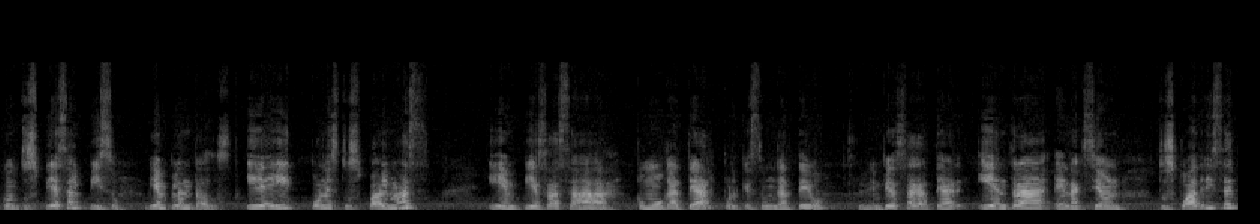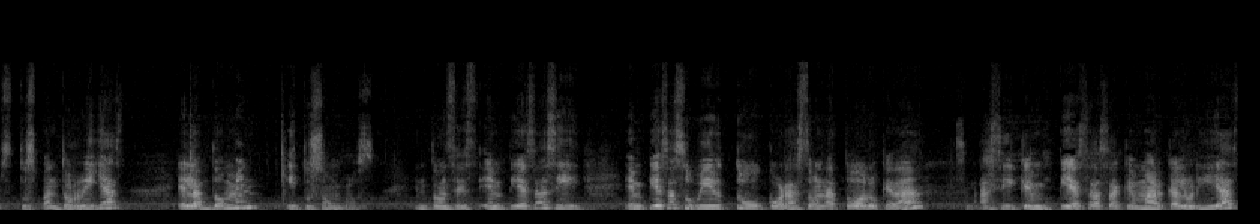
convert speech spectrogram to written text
con tus pies al piso, bien plantados. Y de ahí pones tus palmas y empiezas a como gatear, porque es un gateo. Empiezas a gatear y entra en acción tus cuádriceps, tus pantorrillas, el abdomen y tus hombros. Entonces empiezas y empieza a subir tu corazón a todo lo que da. Así que empiezas a quemar calorías,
